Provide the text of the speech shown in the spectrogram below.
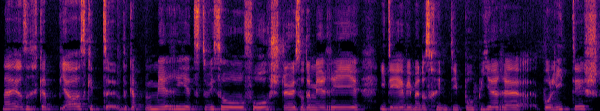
Nein, also ich glaube, ja, es gibt ich glaub, mehrere jetzt wie so Vorstöße oder mehrere Ideen, wie man das könnte probieren politisch.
